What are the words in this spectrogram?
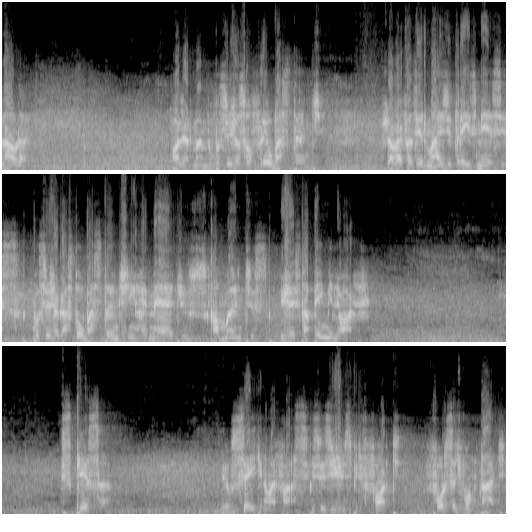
Laura? Olha, Armando, você já sofreu bastante. Já vai fazer mais de três meses. Você já gastou bastante em remédios, calmantes e já está bem melhor. Esqueça. Eu sei que não é fácil. Isso exige um espírito forte, força de vontade.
